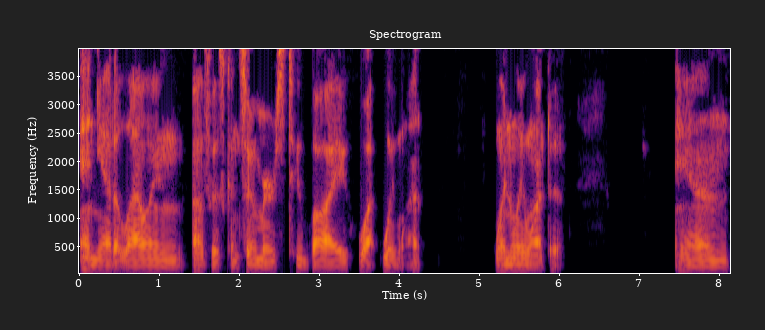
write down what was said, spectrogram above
and yet allowing us as consumers to buy what we want when we want it. And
